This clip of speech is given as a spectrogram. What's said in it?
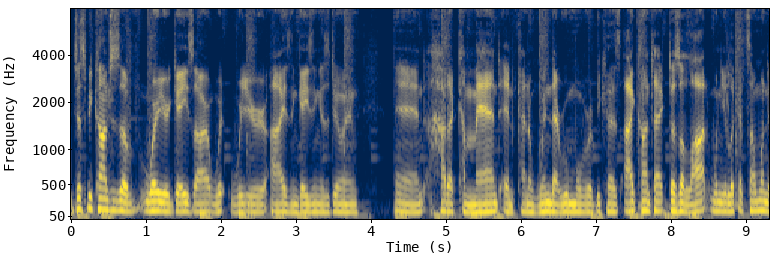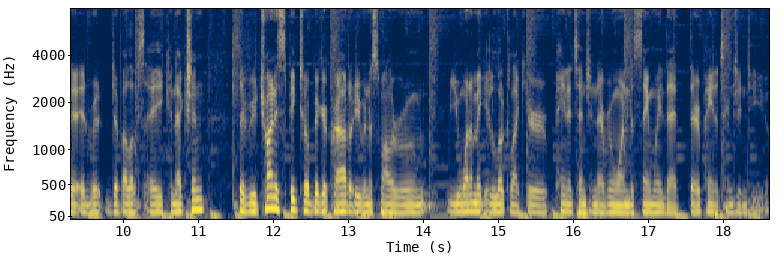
Just be conscious of where your gaze are, what, what your eyes and gazing is doing and how to command and kind of win that room over because eye contact does a lot when you look at someone. It, it, develops a connection. So if you're trying to speak to a bigger crowd or even a smaller room you want to make it look like you're paying attention to everyone the same way that they're paying attention to you.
